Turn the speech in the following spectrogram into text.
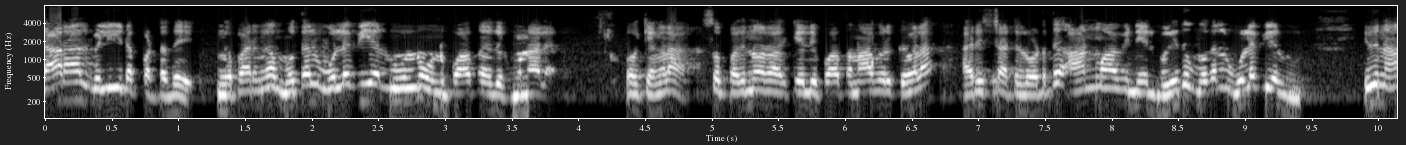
யாரால் வெளியிடப்பட்டது? இங்க பாருங்க முதல் உளவியல் நூல்னு ஒன்று பார்த்தோம் இதுக்கு முன்னால. ஓகேங்களா ஸோ பதினோராவது கேள்வி பார்த்தோம் ஞாபகம் இருக்குங்களா? அரிஸ்டாட்டிலோடது ஆன்மாவின் இயல்பு இது முதல் உளவியல் நூல். இதுனா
